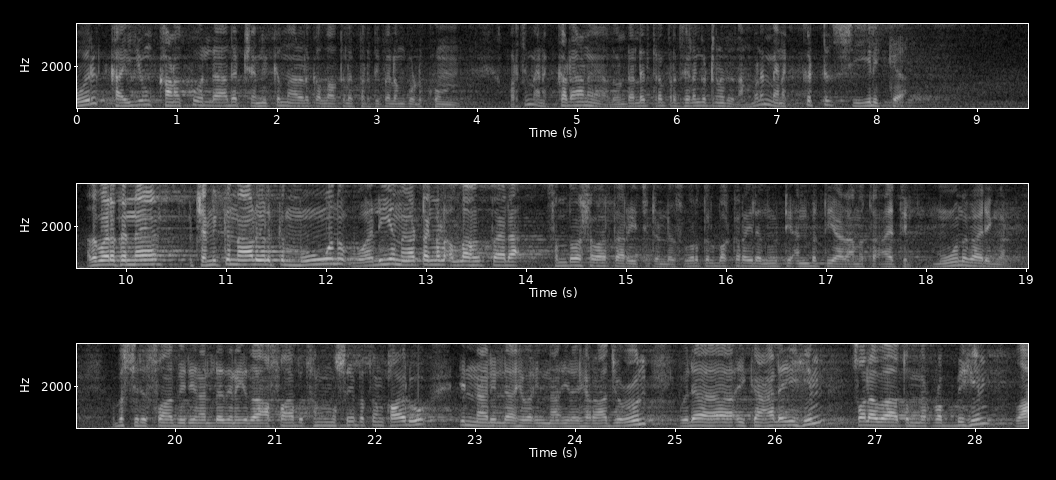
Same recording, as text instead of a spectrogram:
ഒരു കയ്യും കണക്കുമില്ലാതെ ക്ഷമിക്കുന്ന ആളുകൾക്ക് അള്ളാഹത്തിലെ പ്രതിഫലം കൊടുക്കും കുറച്ച് മെനക്കെടാണ് അതുകൊണ്ടല്ല ഇത്ര പ്രതിഫലം കിട്ടുന്നത് നമ്മൾ മെനക്കെട്ട് ശീലിക്കുക അതുപോലെ തന്നെ ക്ഷമിക്കുന്ന ആളുകൾക്ക് മൂന്ന് വലിയ നേട്ടങ്ങൾ അള്ളാഹു താല സന്തോഷ വാർത്ത അറിയിച്ചിട്ടുണ്ട്. സൂറത്തുൽ ബക്കറയിലെ നൂറ്റി അൻപത്തി ഏഴാമത്തെ ആയത്തിൽ. മൂന്ന് കാര്യങ്ങൾ. ഇന്നാ ഇലൈഹി അലൈഹിം റബ്ബിഹിം വ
